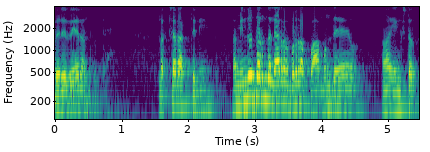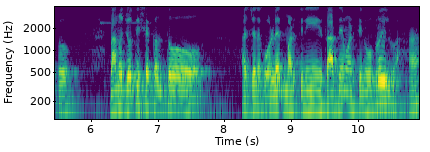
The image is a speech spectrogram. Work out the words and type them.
ವೆರಿ ರೇರ್ ಅನಿಸುತ್ತೆ. ಲಕ್ಷರ್ ಆಗ್ತೀನಿ ನಮ್ಮ ಹಿಂದೂ ಧರ್ಮದಲ್ಲಿ ಯಾರು ಬರ್ರಪ್ಪ, ಮುಂದೆ ಯಂಗ್ಸ್ಟರ್ಸು ನಾನು ಜ್ಯೋತಿಷ್ಯ ಕಲಿತು ಅಷ್ಟು ಜನಕ್ಕೆ ಒಳ್ಳೇದು ಮಾಡ್ತೀನಿ ಸಾಧನೆ ಮಾಡ್ತೀನಿ ಒಬ್ಬರು ಇಲ್ವಾ? ಹಾಂ?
